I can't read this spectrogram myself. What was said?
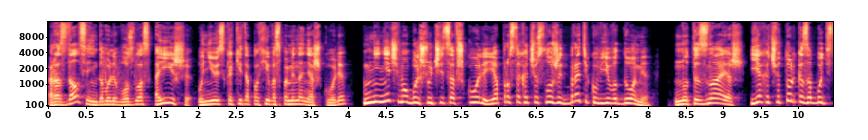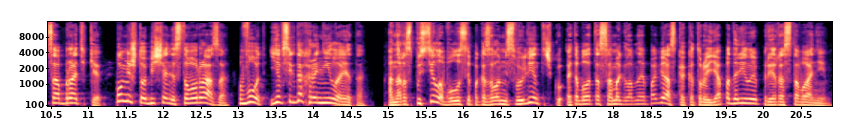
Раздался недовольный возглас Аиши. «У нее есть какие-то плохие воспоминания о школе?» «Мне нечему больше учиться в школе, я просто хочу служить братику в его доме». «Но ты знаешь, я хочу только заботиться о братике. Помнишь то обещание с того раза? Вот, я всегда хранила это». Она распустила волосы и показала мне свою ленточку. Это была та самая главная повязка, которую я подарил ей при расставании.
